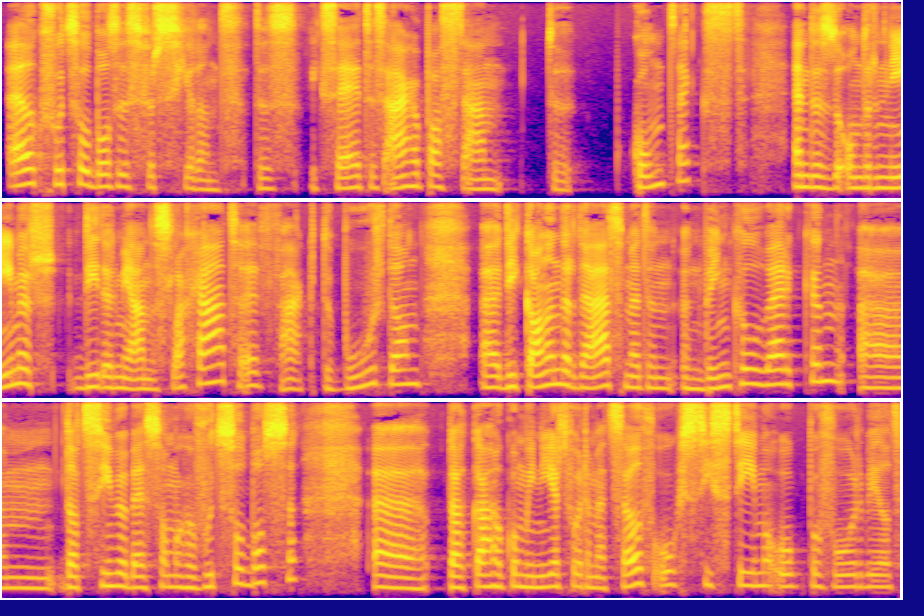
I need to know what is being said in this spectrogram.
Elk voedselbos is verschillend. Dus ik zei, het is aangepast aan de context. En dus de ondernemer die ermee aan de slag gaat, hè, vaak de boer dan, uh, die kan inderdaad met een, een winkel werken. Um, dat zien we bij sommige voedselbossen. Uh, dat kan gecombineerd worden met zelfoogstsystemen ook bijvoorbeeld.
